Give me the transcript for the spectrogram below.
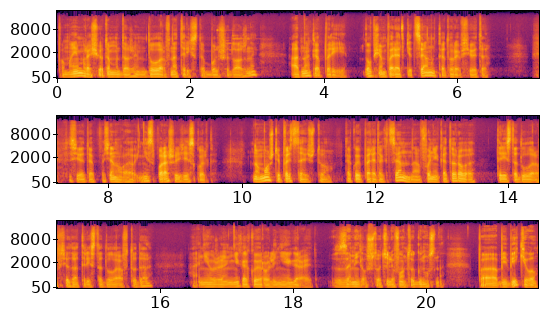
По моим расчетам, мы даже им долларов на 300 больше должны. Однако при общем порядке цен, которые все это, все это потянуло, не спрашивайте сколько. Но можете представить, что такой порядок цен, на фоне которого 300 долларов сюда, 300 долларов туда, они уже никакой роли не играют. Заметил, что телефон тут гнусно побибикивал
